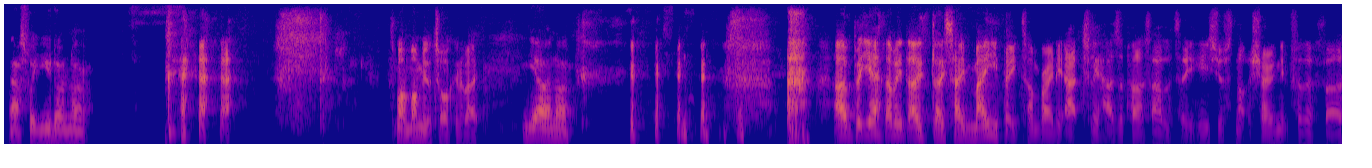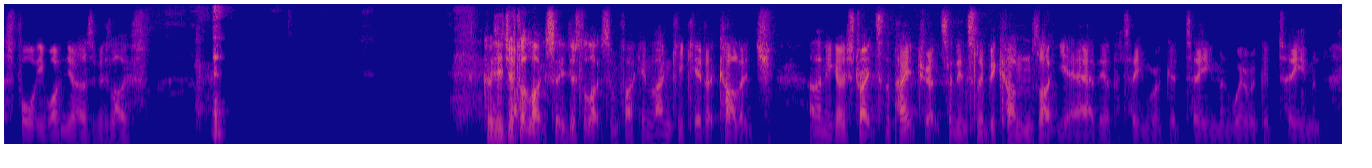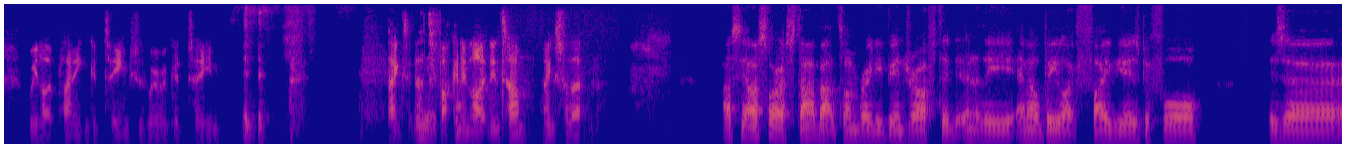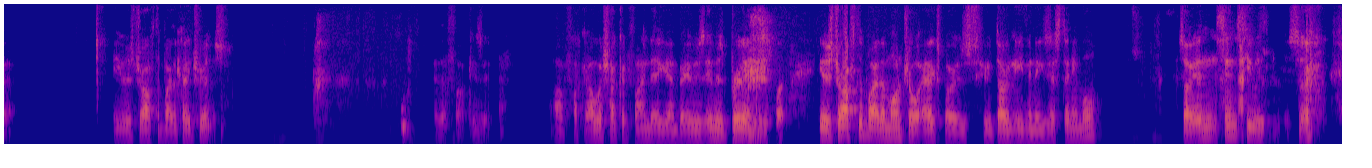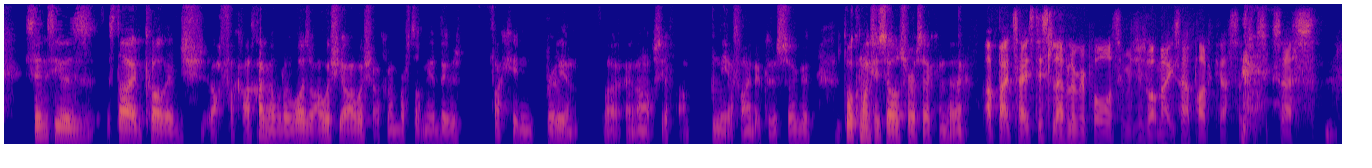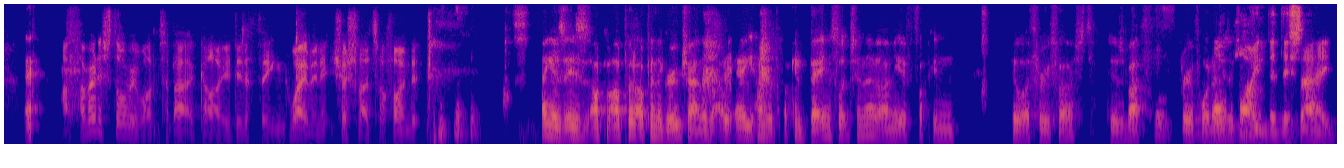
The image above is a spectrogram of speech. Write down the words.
That's what you don't know. it's my mum you're talking about. Yeah, I know. uh, but yeah, I mean, they, they say maybe Tom Brady actually has a personality. He's just not shown it for the first 41 years of his life. Because he just looked like he just looked like some fucking lanky kid at college, and then he goes straight to the Patriots and instantly becomes like, yeah, the other team were a good team, and we're a good team, and we like playing good teams because we're a good team. Thanks, that's Yeah. fucking enlightening, Tom. Thanks for that. I see. I saw a stat about Tom Brady being drafted into the MLB like five years before his uh he was drafted by the Patriots. Where the fuck is it? Oh fuck! I wish I could find it again, but it was it was brilliant. He was drafted by the Montreal Expos, who don't even exist anymore. So, and since he was so since he was started college, oh fuck, I can't remember what it was. I wish I wish I could remember off the top of my head, but it was fucking brilliant. Like, hang on, I'll see if I need to find it because it's so good. Talk amongst yourselves for a second, though. I'm about to say it's this level of reporting which is what makes our podcast such a success. I, I read a story once about a guy who did a thing. Wait a minute, shush lads, I'll find it. thing is, is I, I put it up in the group chat. There's like 800 fucking betting slips in there that I need to fucking filter through first. It was about three or four days what ago. point did they say,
